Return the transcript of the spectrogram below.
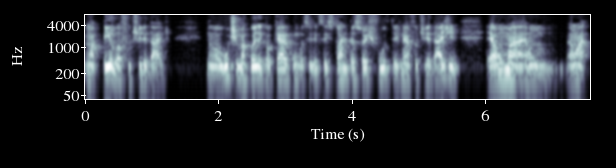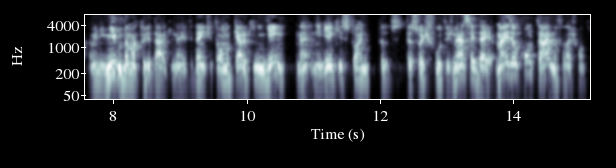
um apelo à futilidade. Não, a última coisa que eu quero com vocês é que vocês se tornem pessoas fúteis, né? A futilidade é, uma, é, um, é, uma, é um inimigo da maturidade, né? Evidente. Então eu não quero que ninguém, né? Ninguém aqui se torne pessoas fúteis. Não é essa a ideia. Mas é o contrário, no final das contas.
